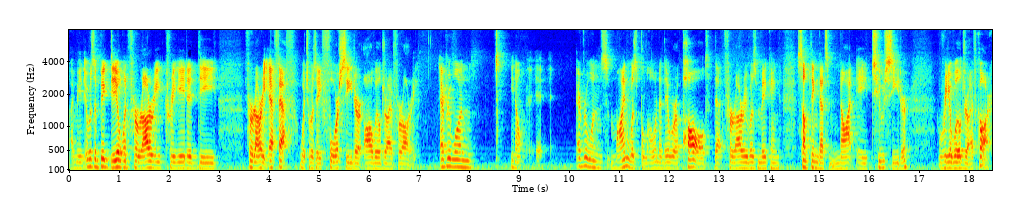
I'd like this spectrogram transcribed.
I mean, it was a big deal when Ferrari created the Ferrari FF, which was a four-seater all-wheel drive Ferrari. Everyone, you know, everyone's mind was blown and they were appalled that Ferrari was making something that's not a two seater rear wheel drive car.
